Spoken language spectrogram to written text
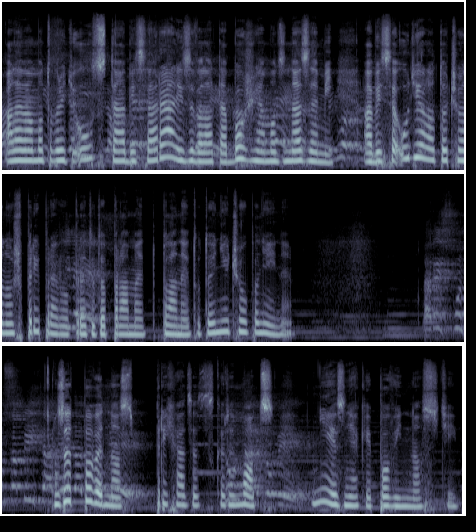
ale mám otvoriť ústa, aby sa realizovala tá Božia moc na zemi, aby sa udialo to, čo on už pripravil pre túto planetu. To je niečo úplne iné. Zodpovednosť prichádza skrze moc, nie je z nejakej povinnosti.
